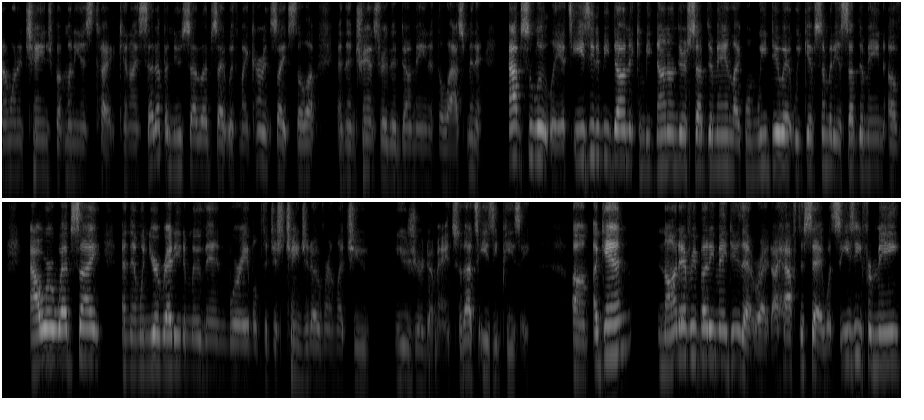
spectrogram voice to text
I want to change, but money is tight. Can I set up a new sub website with my current site still up and then transfer the domain at the last minute? Absolutely. It's easy to be done. It can be done under a subdomain. Like when we do it, we give somebody a subdomain of our website. And then when you're ready to move in, we're able to just change it over and let you use your domain. So that's easy peasy. Um, again, not everybody may do that right. I have to say, what's easy for me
